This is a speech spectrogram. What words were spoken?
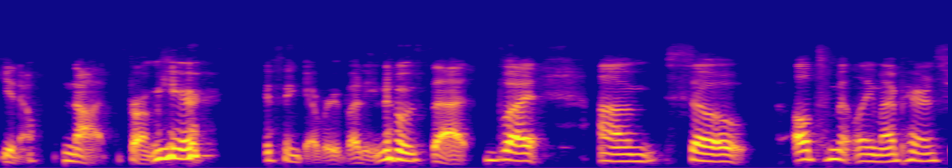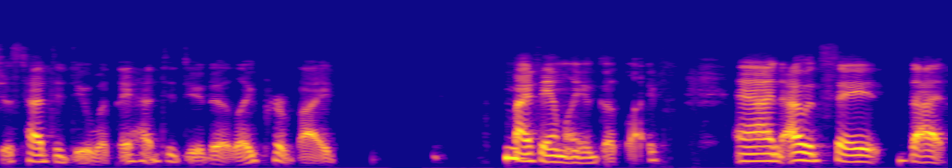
you know not from here. I think everybody knows that. But um so ultimately my parents just had to do what they had to do to like provide my family a good life and i would say that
